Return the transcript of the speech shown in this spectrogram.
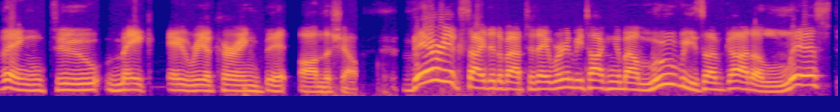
thing to make a reoccurring bit on the show. Very excited about today. We're going to be talking about movies. I've got a list.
